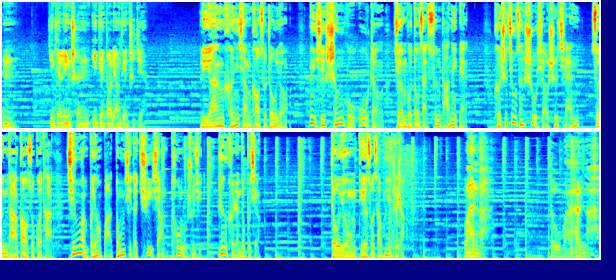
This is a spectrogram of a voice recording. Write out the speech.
嗯，今天凌晨一点到两点之间。”李安很想告诉周勇。那些生物物证全部都在孙达那边，可是就在数小时前，孙达告诉过他，千万不要把东西的去向透露出去，任何人都不行。周勇跌坐在位置上，完了，都完了。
